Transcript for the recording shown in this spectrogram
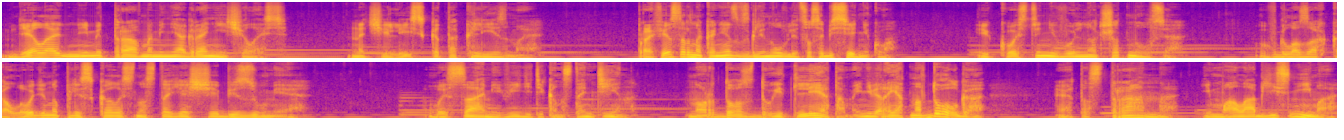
дело одними травмами не ограничилось. Начались катаклизмы. Профессор наконец взглянул в лицо собеседнику, и Костя невольно отшатнулся. В глазах Колодина плескалось настоящее безумие. «Вы сами видите, Константин. Нордос дует летом и невероятно долго. Это странно и малообъяснимо.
